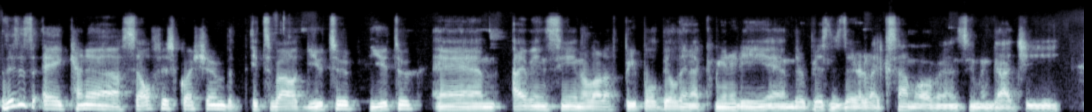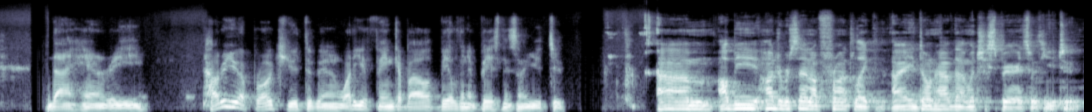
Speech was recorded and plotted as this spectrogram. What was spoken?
This is a kind of selfish question but it's about youtube youtube and i've been seeing a lot of people building a community and their business there like Sam Ovens simon gaji dan henry. How do you approach youtube and what do you think about building a business on youtube um, I'll be 100% upfront. Like, I don't have that much experience with YouTube.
